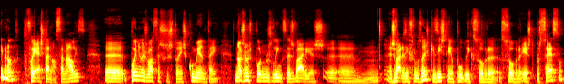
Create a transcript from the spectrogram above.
E pronto, foi esta a nossa análise. Uh, ponham as vossas sugestões, comentem. Nós vamos pôr nos links as várias, uh, as várias informações que existem a público sobre, sobre este processo.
